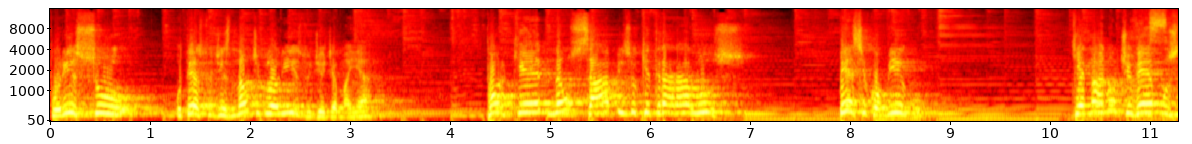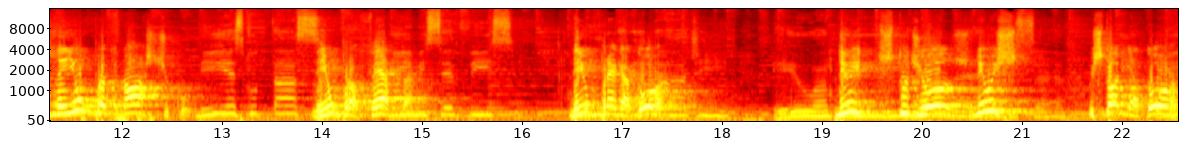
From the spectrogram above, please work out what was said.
Por isso, o texto diz: Não te glories no dia de amanhã, porque não sabes o que trará a luz. Pense comigo, que nós não tivemos nenhum prognóstico, nenhum profeta, nenhum pregador, nenhum estudioso, nenhum historiador,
